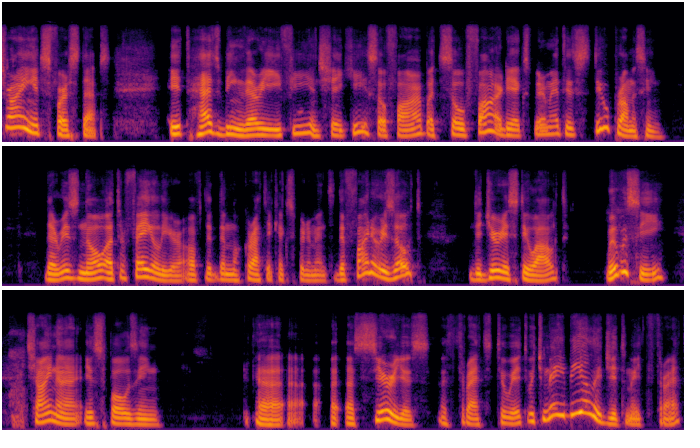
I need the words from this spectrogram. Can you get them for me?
trying its first steps. It has been very iffy and shaky so far, but so far the experiment is still promising. There is no utter failure of the democratic experiment. The final result, the jury is still out. We will see. China is posing uh, a, a, serious threat to it, which may be a legitimate threat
